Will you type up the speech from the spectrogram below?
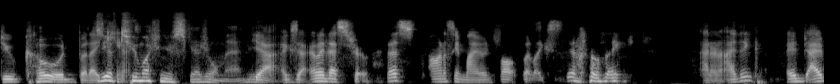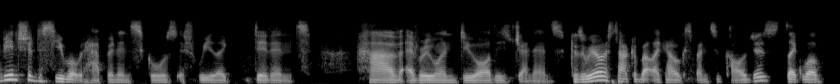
do code, but I you have too much in your schedule, man. Yeah, exactly. I mean, that's true. That's honestly my own fault, but like still, like I don't know. I think I'd, I'd be interested to see what would happen in schools if we like didn't have everyone do all these gen eds because we always talk about like how expensive college is. It's like, well,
